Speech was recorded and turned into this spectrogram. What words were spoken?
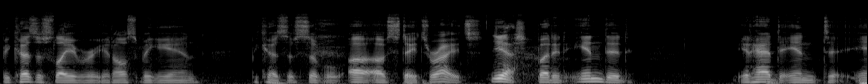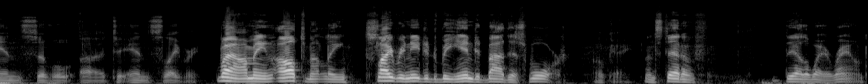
because of slavery. It also began because of civil uh, of states' rights, Yes, but it ended. It had to end to end civil uh, to end slavery. Well, I mean, ultimately, slavery needed to be ended by this war Okay. instead of the other way around.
